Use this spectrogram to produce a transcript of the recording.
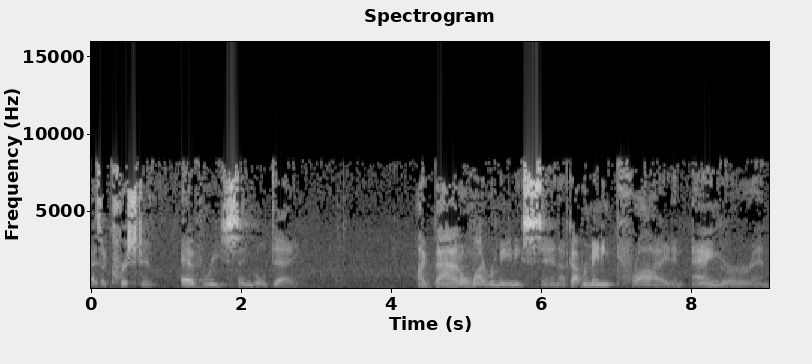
as a Christian every single day. I battle my remaining sin. I've got remaining pride and anger and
